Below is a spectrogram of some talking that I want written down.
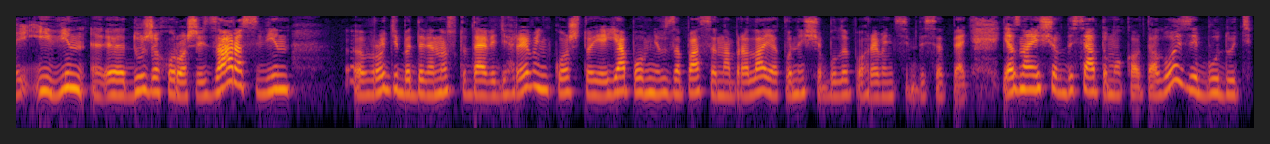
І він е, дуже хороший. Зараз він. Е, Вроді би 99 гривень коштує. Я повні запаси набрала, як вони ще були по гривень 75. Я знаю, що в 10-му каталозі будуть,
